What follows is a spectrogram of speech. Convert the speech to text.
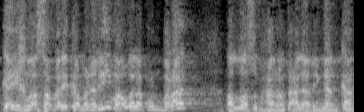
keikhlasan mereka menerima walaupun berat. Allah subhanahu wa ta'ala ringankan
